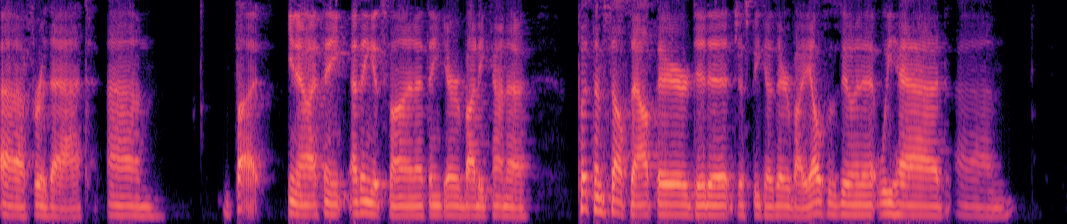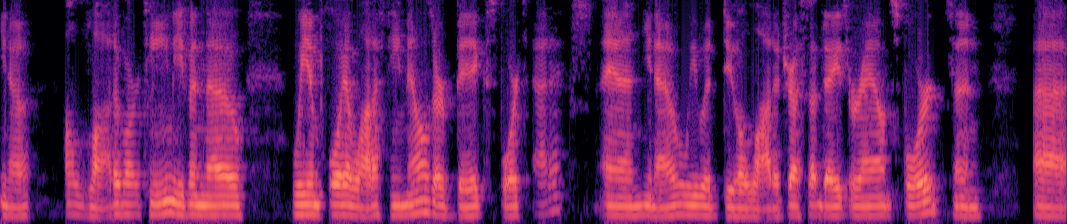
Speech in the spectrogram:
uh, for that. Um, but you know, I think, I think it's fun. I think everybody kind of put themselves out there, did it just because everybody else was doing it. We had, um, you know, a lot of our team, even though we employ a lot of females are big sports addicts and you know we would do a lot of dress up days around sports and uh,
